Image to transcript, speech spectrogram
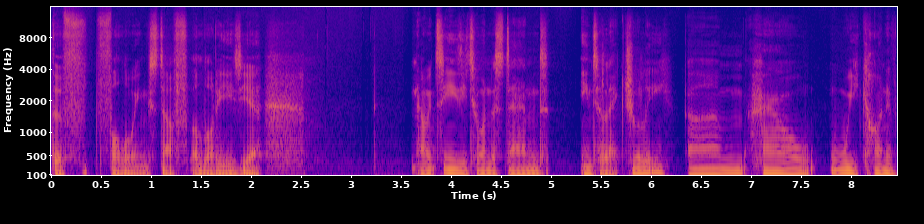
the following stuff a lot easier. Now it's easy to understand intellectually um, how we kind of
